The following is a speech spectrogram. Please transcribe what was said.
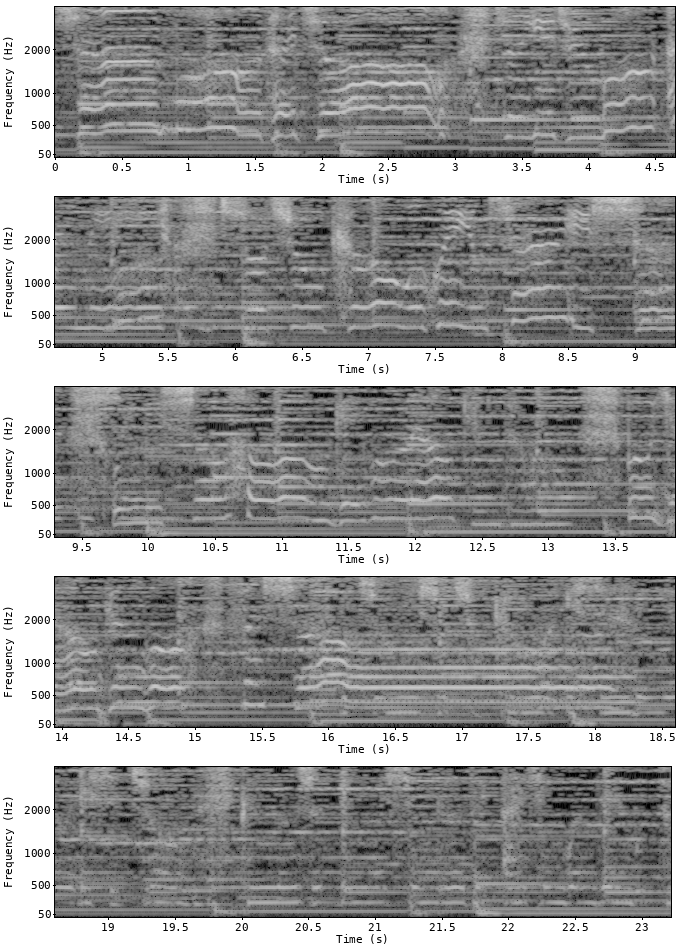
沉默太久，这一句我爱你说出口，我会用这一生为你守候，给不了感动，不要跟我分手。我终于说出口，我疑心病有一些重，可能是因为性格对爱情观点不同，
